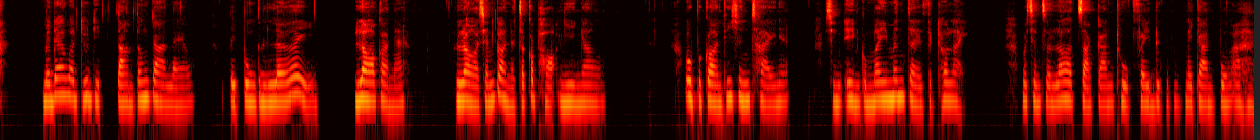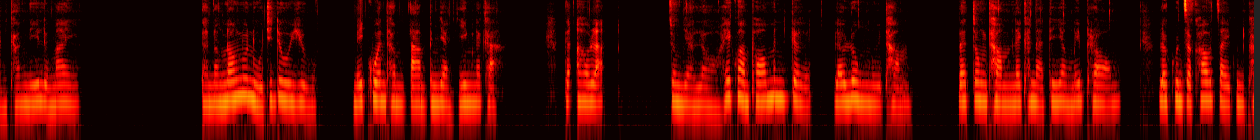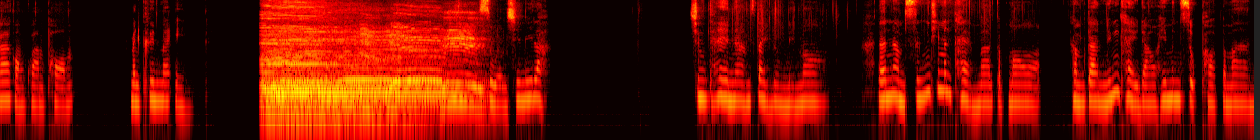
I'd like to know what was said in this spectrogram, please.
ไม่ได้วัตถุดิบตามต้องการแล้ว ไปปรุงกันเลย รอก่อนนะ รอฉันก่อนนะเจ้ากระเพาะงีเง่าอุปกรณ์ที่ฉันใช้เนี่ย ฉันเองก็ไม่มั่นใจสักเท่าไหร่ ว่าฉันจะรอดจากการถูกไฟดูดในการปรุงอาหารครั้งนี้หรือไม่ แต่น้องๆหนูๆที่ดูอยู่ ไม่ควรทำตามเป็นอย่างยิ่งนะคะ แต่เอาละจงอย่ารอให้ความพร้อมมันเกิดแล้วลงมือทำแต่จงทำในขณะที่ยังไม่พร้อม แล้วคุณจะเข้าใจคุณค่าของความพร้อม มันขึ้นมาเอง สวยใช่ไหมล่ะ ฉันเทน้ำใส่ลงในหม้อ และนำซึ้งที่มันแถมมากับหม้อทำการนึ่งไข่ดาวให้มันสุกพอประมาณ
